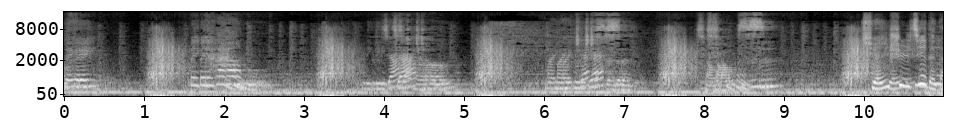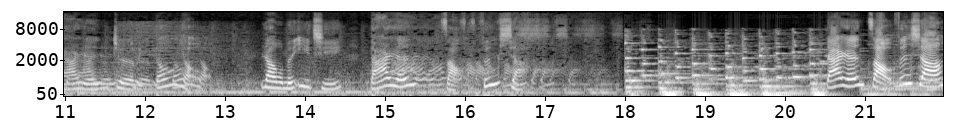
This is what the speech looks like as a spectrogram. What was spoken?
菲、贝汉姆、李嘉诚、Michael Jackson、乔布斯，全世界的达人这里都有，让我们一起达人早分享。达人早分享。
